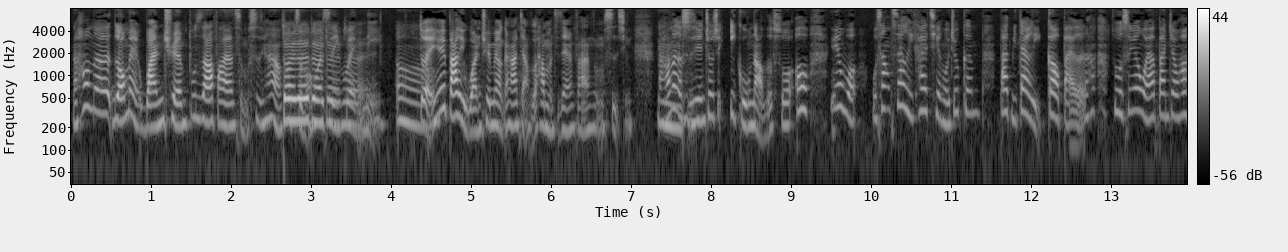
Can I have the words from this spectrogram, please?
然后呢，柔美完全不知道发生什么事情，她想说怎么会是因为对你？，嗯，对，因为巴里完全没有跟他讲说他们之间发生什么事情，然后那个时间就是一股脑的说，哦，因为我我上次要离开前我就跟芭比代理告白了，然后如果是因为我要搬家的话，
